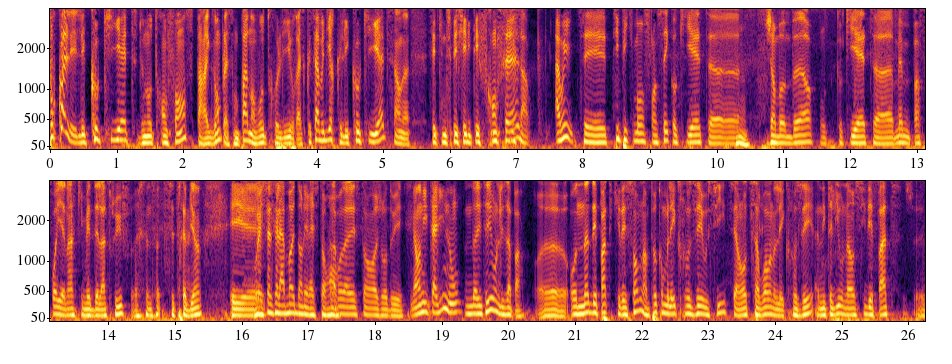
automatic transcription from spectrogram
Pourquoi les, les coquillettes de notre enfance, par exemple, elles sont pas dans votre livre? Est-ce que ça veut dire que les coquillettes, c'est un- c'est une spécialité française? C'est ça. Ah oui. C'est typiquement français, coquillettes, euh, Hmm. jambon beurre, coquillettes, euh, même parfois il y en a qui mettent de la truffe, c'est très bien. Et Oui, ça c'est la mode dans les c'est restaurants. la mode à restaurant aujourd'hui. Mais en Italie, non. Dans l'Italie, on ne les a pas. Euh, on a des pâtes qui ressemblent, un peu comme les creusets aussi. C'est en Haute-Savoie, on a les creusets. En Italie, on a aussi des pâtes euh,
